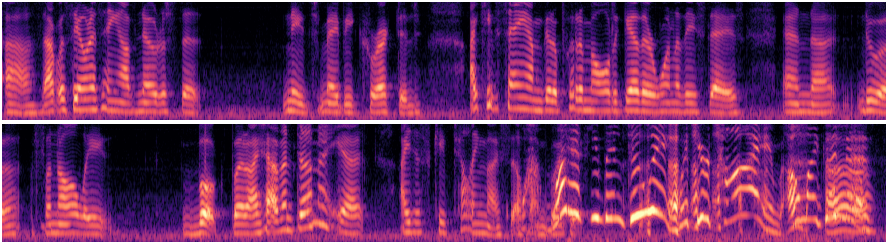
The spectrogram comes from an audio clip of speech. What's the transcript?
uh, that was the only thing I've noticed that needs maybe corrected. I keep saying I'm going to put them all together one of these days and uh, do a finale book, but I haven't done it yet. I just keep telling myself I'm going What to. have you been doing with your time? Oh my goodness.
